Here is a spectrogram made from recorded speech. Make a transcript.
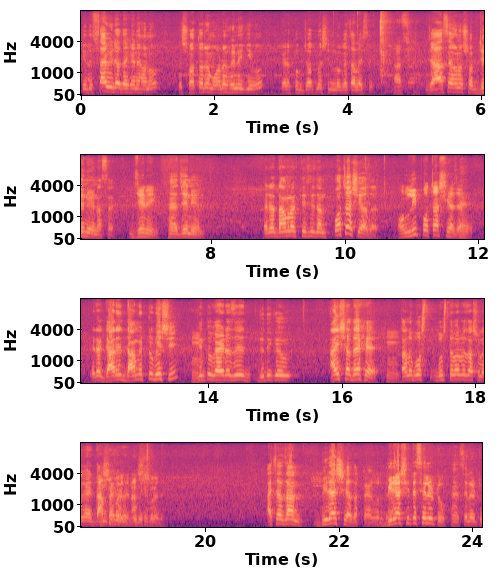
কিন্তু চাবিটা দেখেন এখনও সতেরো মডেল হইলে কি এটা খুব যত্নশীল লোকে চালাইছে। আচ্ছা। যা আছে এখনও সব জেনুইন আছে। জেনুইন হ্যাঁ জেনুইন এটার দাম রাখতেছি জান পঁচাশি হাজার। অনলি পঁচাশি হাজার? এটা গাড়ির দাম একটু বেশি কিন্তু গাড়িটা যে যদি কেউ আইসা দেখে তাহলে বুঝ- বুঝতে পারবে যে আসলে গাড়ির দামটা একটু বেশি। আচ্ছা যান বিরাশি হাজার টাকা করে দিন। 82 তে সেলুটো হ্যাঁ ছেলে টু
